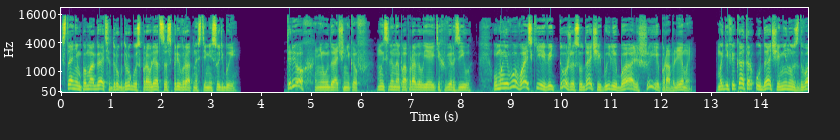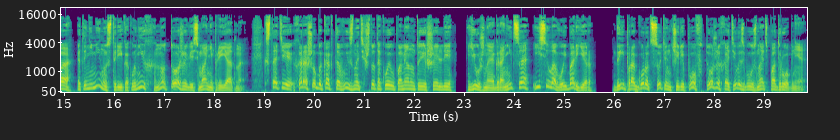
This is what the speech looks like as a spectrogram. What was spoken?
Станем помогать друг другу справляться с превратностями судьбы». «Трех неудачников», – мысленно поправил я этих верзил. «У моего Васьки ведь тоже с удачей были большие проблемы. Модификатор удачи минус два – это не минус три, как у них, но тоже весьма неприятно. Кстати, хорошо бы как-то вызнать, что такое упомянутые Шелли южная граница и силовой барьер. Да и про город сотен черепов тоже хотелось бы узнать подробнее.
